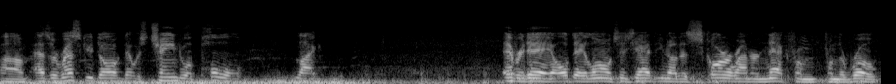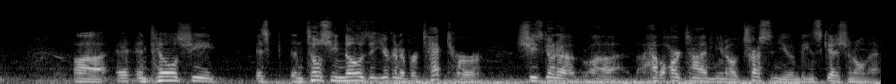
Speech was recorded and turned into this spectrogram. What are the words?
um, as a rescue dog that was chained to a pole, like every day, all day long, so she had you know this scar around her neck from from the rope. Uh, until she is until she knows that you're going to protect her, she's going to uh, have a hard time, you know, trusting you and being skittish and all that.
